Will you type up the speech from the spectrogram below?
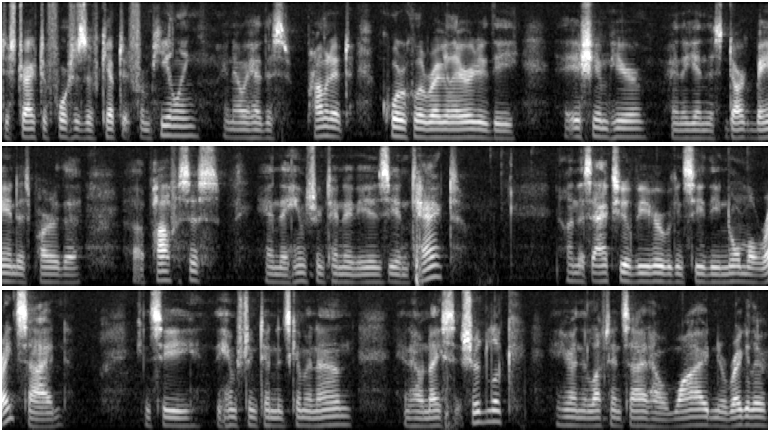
distractive forces have kept it from healing and now we have this prominent cortical irregularity of the ischium here and again this dark band is part of the apophysis and the hamstring tendon is intact. On this axial view here we can see the normal right side. You can see the hamstring tendons coming on and how nice it should look. Here on the left hand side how wide and irregular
